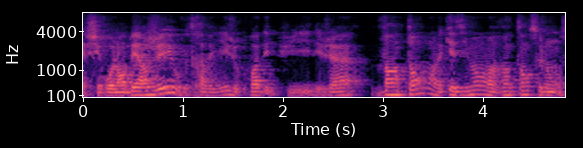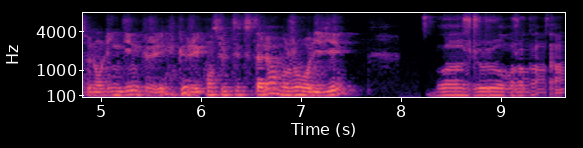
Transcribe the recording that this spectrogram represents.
chez Roland Berger où vous travaillez, je crois, depuis déjà 20 ans, quasiment 20 ans selon, selon LinkedIn que j'ai que j'ai consulté tout à l'heure. Bonjour Olivier. Bonjour, bonjour Quentin.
